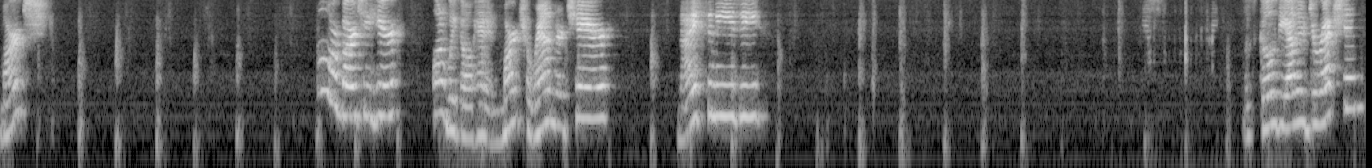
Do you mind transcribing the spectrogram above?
March. While we're marching here, why don't we go ahead and march around our chair, nice and easy. Let's go the other direction.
